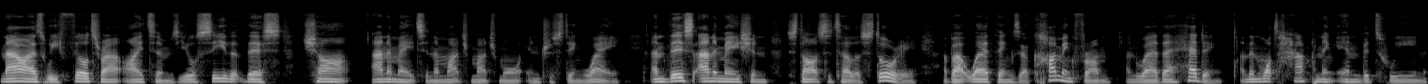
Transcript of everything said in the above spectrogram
Now, as we filter out items, you'll see that this chart animates in a much, much more interesting way. And this animation starts to tell a story about where things are coming from and where they're heading, and then what's happening in between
